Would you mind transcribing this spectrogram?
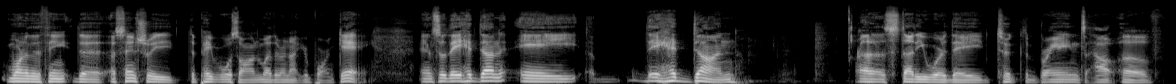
one of the thing the essentially the paper was on whether or not you're born gay, and so they had done a they had done a study where they took the brains out of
